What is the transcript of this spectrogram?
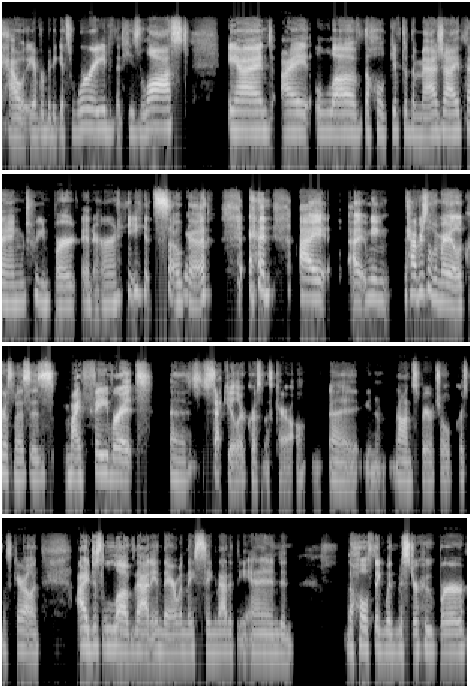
how everybody gets worried that he's lost. And I love the whole gift of the Magi thing between Bert and Ernie. It's so good, and I I mean, Have Yourself a Merry Little Christmas is my favorite a secular Christmas carol, uh, you know, non spiritual Christmas carol. And I just love that in there when they sing that at the end. And the whole thing with Mr. Hooper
